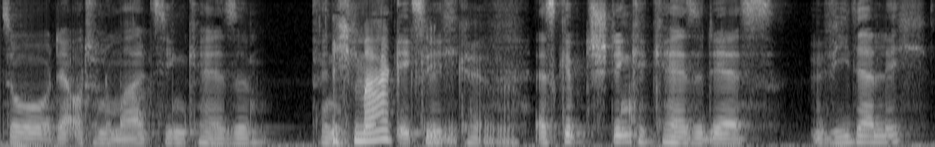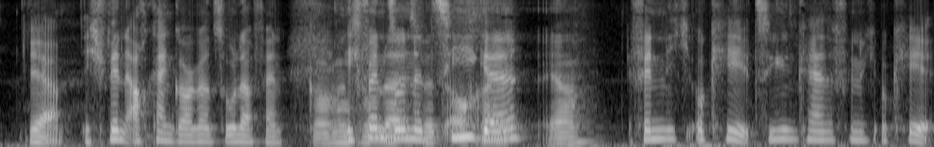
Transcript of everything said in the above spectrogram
so der Otto Normal Ziegenkäse finde ich Ich mag eklig. Ziegenkäse. Es gibt Stinkekäse, der ist widerlich. Ja, ich bin auch kein Gorgonzola-Fan. Gorgonzola Ich finde so eine Ziege, ja, finde ich okay. Ziegenkäse finde ich okay.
